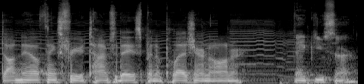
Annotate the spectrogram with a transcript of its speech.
Donnell, thanks for your time today. It's been a pleasure and honor. Thank you, sir.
